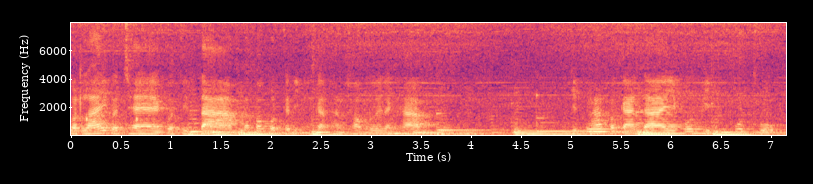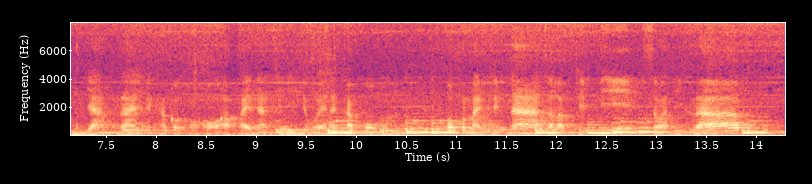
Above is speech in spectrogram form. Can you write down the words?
กดไลค์ กดแชร์ กดติดตาม แล้วก็กดกระดิ่งกับทางช่องด้วยนะครับผิดพลาดประการใดพูดผิดพูดถูกอย่างไรนะครับ ก็ขอขออภัยณที่นี้ด้วยนะครับ ผมพบกันใหม่คลิปหน้าสำหรับคลิปนี้ สวัสดีครับ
